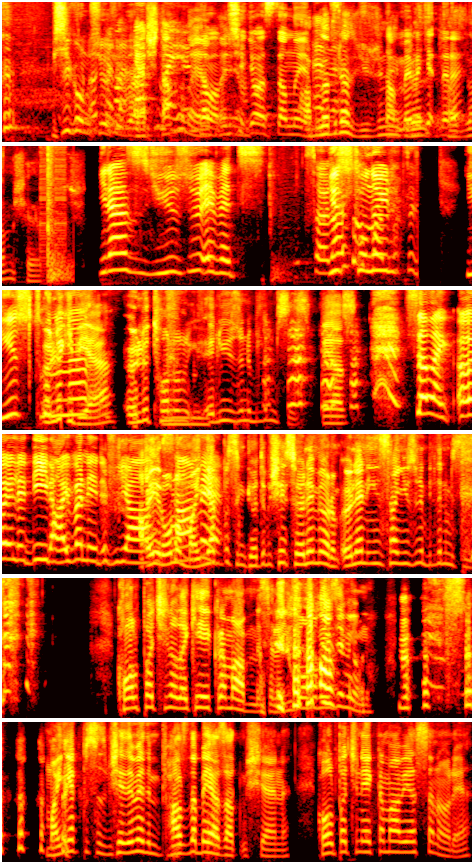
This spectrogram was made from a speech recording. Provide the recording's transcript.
Bir şey konuşuyor O kadar. şurada. Yaştan mı da ya? Tamam. Diş hekim asistanlığı yap. Abla Evet. biraz yüzüne Tamam, biraz memleket nere? fazla mı şey yapmış? Biraz yüzü evet. Söylersen Yüz tonuyla- patlatacağım. Yüz tonuna... Ölü gibi ya. Ölü tonun, ölü yüzünü bilir misiniz? Beyaz. Salak öyle değil hayvan herif ya. Hayır oğlum Sami. manyak mısın? Kötü bir şey söylemiyorum. Ölen insan yüzünü bilir misiniz? Kolpaçino'daki Ekrem abi mesela. Yüzü ona benzemiyor mu? manyak mısınız? Bir şey demedim. Fazla beyaz atmış yani. Kolpaçino Ekrem abi yazsana oraya.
